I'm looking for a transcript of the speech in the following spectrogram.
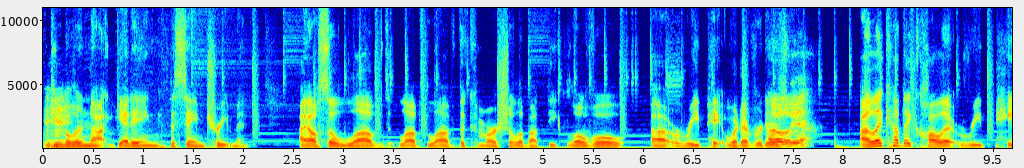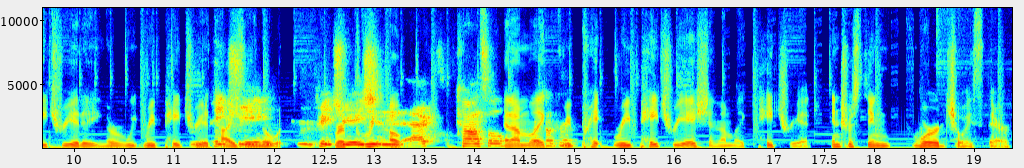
Mhm. people are not getting the same treatment. I also loved, loved, loved the commercial about the global uh, repay, whatever it is. Oh yeah, I like how they call it repatriating or re- repatriatizing. Or, Repatriation, repatriation oh. act console. and I'm like, repa- repatriation. I'm like, patriot. Interesting word choice there.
